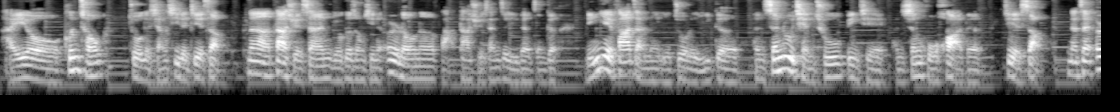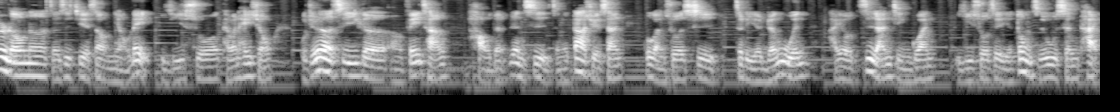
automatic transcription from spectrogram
还有昆虫，做个详细的介绍。那大雪山游客中心的二楼呢，把大雪山这里的整个林业发展呢，也做了一个很深入浅出，并且很生活化的介绍。那在二楼呢，则是介绍鸟类，以及说台湾黑熊。我觉得是一个呃非常好的认识整个大雪山，不管说是这里的人文，还有自然景观，以及说这里的动植物生态，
